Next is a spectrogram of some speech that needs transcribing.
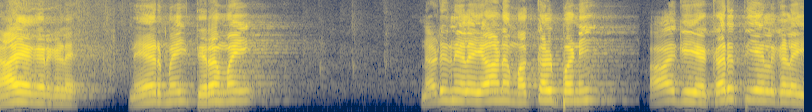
நாயகர்களே. நேர்மை திறமை நடுநிலையான மக்கள் பணி ஆகிய கருத்தியல்களை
